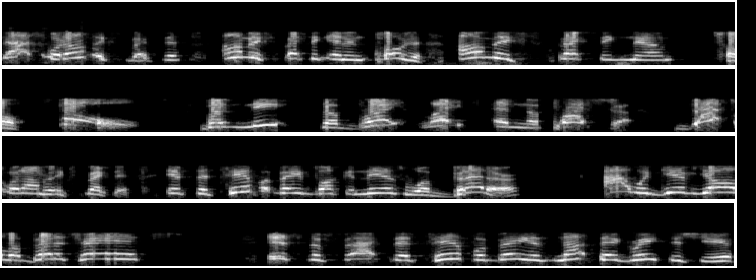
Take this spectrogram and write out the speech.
That's what I'm expecting. I'm expecting an implosion. I'm expecting them to fold beneath the bright lights and the pressure. That's what I'm expecting. If the Tampa Bay Buccaneers were better, I would give y'all a better chance. It's the fact that Tampa Bay is not that great this year,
